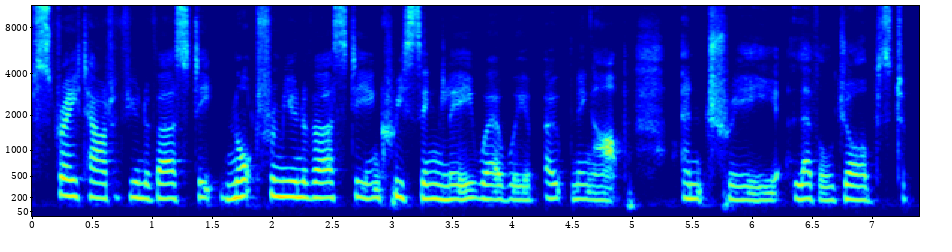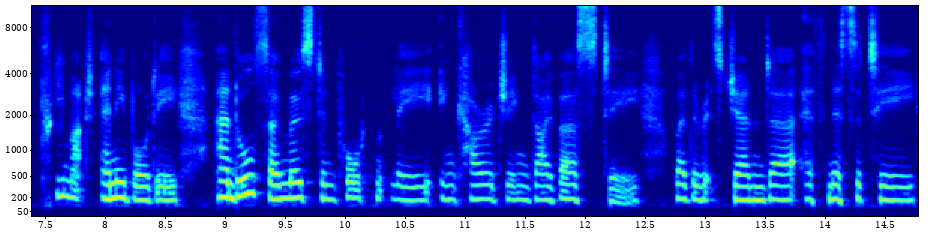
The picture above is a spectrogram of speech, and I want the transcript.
straight out of university, not from university increasingly, where we're opening up entry level jobs to pretty much anybody, and also, most importantly, encouraging diversity, whether it's gender, ethnicity,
